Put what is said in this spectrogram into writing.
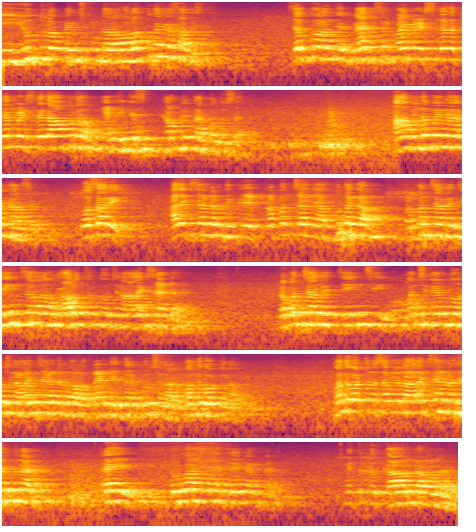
ఈ యూత్లో పెంచుకుంటారో వాళ్ళు అద్భుతంగా సాధిస్తారు. సెల్ ఫోన్ అంతే మ్యాక్సిమం ఫైవ్ మినిట్స్ లేదా టెన్ మినిట్స్ లేదా half an hour and it is complete నాకు వద్దు సార్. ఆ విధమైన కాన్సెప్ట్ ఓసారి అలెగ్జాండర్ ది గ్రేట్ ప్రపంచాన్ని అద్భుతంగా ప్రపంచాన్ని జయించాలని ఒక ఆలోచనతో వచ్చిన అలెగ్జాండర్ ప్రపంచాన్ని జయించి ఒక మంచి నేమ్తో వచ్చిన అలెగ్జాండర్ వాళ్ళ ఫ్రెండ్ ఇద్దరు కూర్చున్నారు మందు కొడుతున్నారు. మందు కొడుతున్న సమయంలో అలెగ్జాండర్ చెప్తున్నాడు రే నువ్వు అని గ్రేట్ అంటున్నాడు మిత్రుడు కామ్గా ఉన్నాడు.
